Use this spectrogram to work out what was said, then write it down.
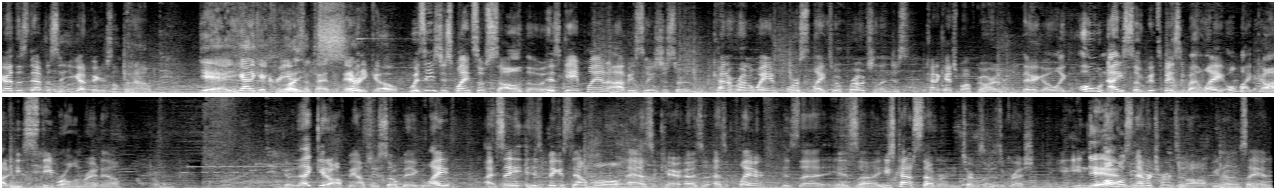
You're at this deficit. You got to figure something out. Yeah, you got to get creative Right. sometimes. But there we go. Wizzy's just playing so solid though. His game plan obviously is just sort of kind of run away and force Light to approach, and then just kind of catch him off guard. There you go. Like, oh, nice though. Good spacing by Light. Oh my God, he's steamrolling right now. That get off me option is so big. Light. I say his biggest downfall as a char- as a, as a player is that his uh, he's kind of stubborn in terms of his aggression. Like he, he Yeah. almost never turns it off. You know what I'm saying?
